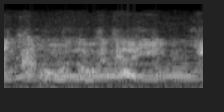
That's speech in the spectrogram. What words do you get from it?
の2人。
